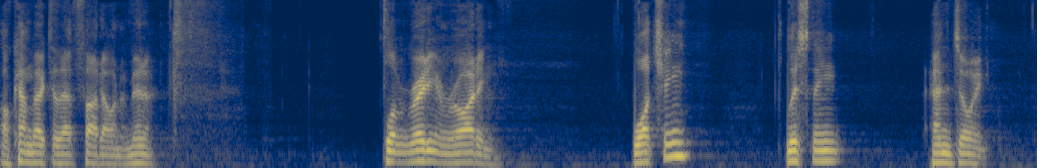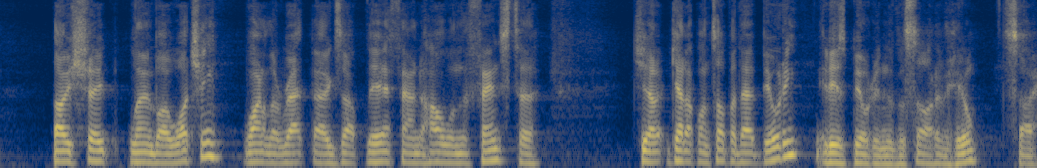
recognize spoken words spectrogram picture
I'll come back to that photo in a minute. Reading and writing. Watching, listening, and doing. Those sheep learn by watching. One of the rat bags up there found a hole in the fence to get up on top of that building. It is built into the side of the hill, so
